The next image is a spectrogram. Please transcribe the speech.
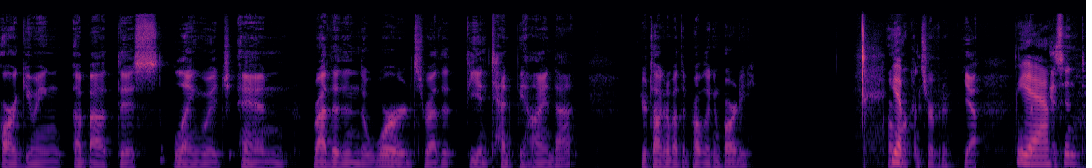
arguing about this language and rather than the words rather the intent behind that you're talking about the republican party or Yep. more conservative. Yeah. Yeah. Isn't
